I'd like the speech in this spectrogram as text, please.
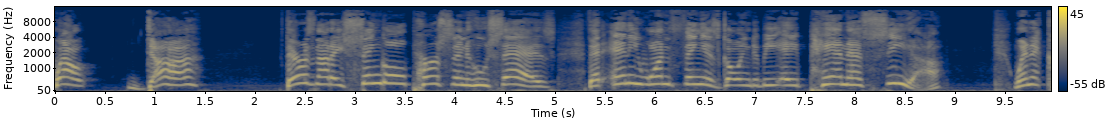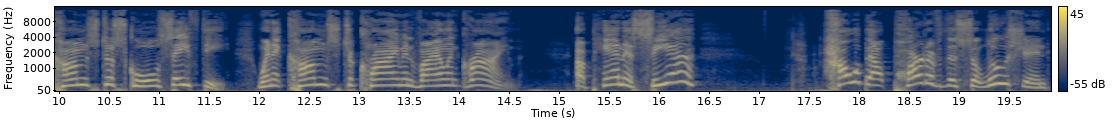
Well, duh. There is not a single person who says that any one thing is going to be a panacea when it comes to school safety, when it comes to crime and violent crime. A panacea? How about part of the solution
